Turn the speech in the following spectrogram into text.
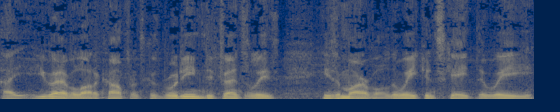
I, you got to have a lot of confidence because Brodin defensively, he's, he's a marvel. The way he can skate, the way he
